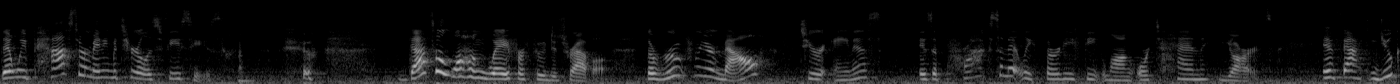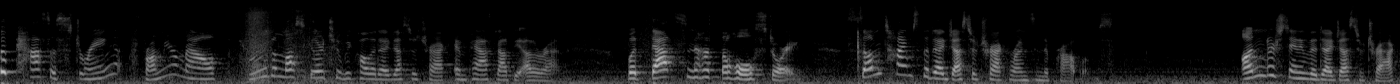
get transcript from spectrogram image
Then we pass the remaining material as feces. That's a long way for food to travel. The route from your mouth to your anus is approximately 30 feet long or 10 yards. In fact, you could pass a string from your mouth through the muscular tube we call the digestive tract and pass it out the other end. But that's not the whole story. Sometimes the digestive tract runs into problems. Understanding the digestive tract,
